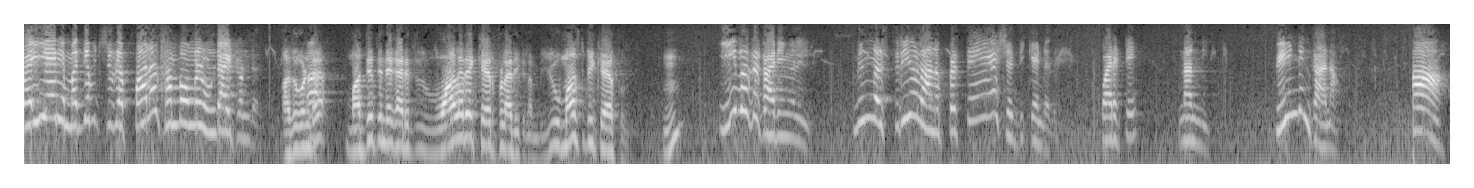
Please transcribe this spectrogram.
കയ്യേറി മദ്യപിച്ചിട്ടുള്ള പല സംഭവങ്ങളും ഉണ്ടായിട്ടുണ്ട്. അതുകൊണ്ട് മദ്യത്തിന്റെ കാര്യത്തിൽ വളരെ കെയർഫുൾ ആയിരിക്കണം. യു മസ്റ്റ് ബി കെയർഫുൾ ഈ വക കാര്യങ്ങളിൽ നിങ്ങൾ സ്ത്രീകളാണ് പ്രത്യേകം ശ്രദ്ധിക്കേണ്ടത്. വരട്ടെ നന്ദി. വീണ്ടും കാണാം. ആ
